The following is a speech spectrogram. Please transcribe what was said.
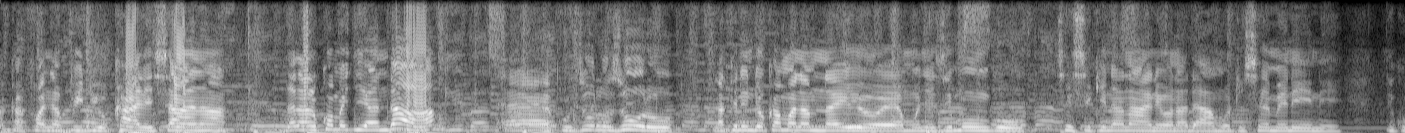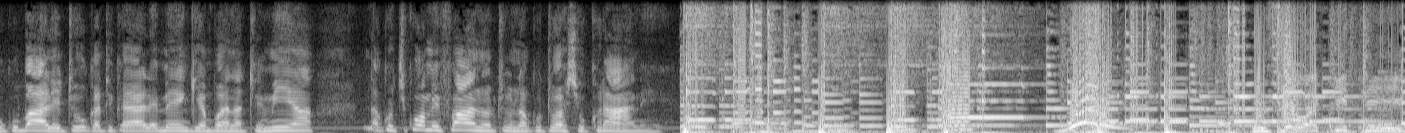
akafanya video kali sana. Then alikuwa amejiandaa eh, kuzuru zuru lakini ndio kama namna hiyo ya Mwenyezi Mungu sisi kina nani wanadamu tuseme nini? Ni kukubali tu katika yale mengi ambayo yanatimia na kuchukua mifano tu na kutoa shukrani mzee wa kiti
